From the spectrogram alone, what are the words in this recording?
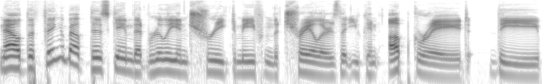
Now, the thing about this game that really intrigued me from the trailer is that you can upgrade the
